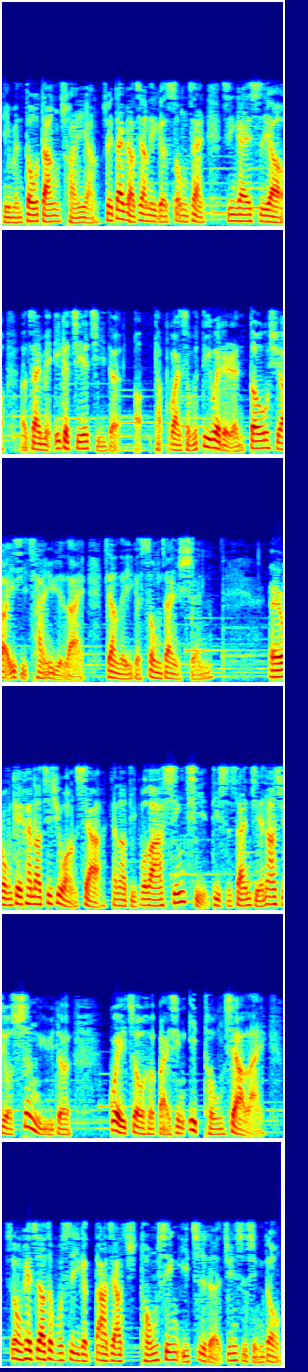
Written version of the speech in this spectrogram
你们都当传扬，所以代表这样的一个颂赞是应该是要呃在每一个阶级的哦，他不管什么地位的人都需要一起参与来这样的一个颂赞神。而我们可以看到继续往下，看到底波拉兴起第十三节，那是有剩余的。贵胄和百姓一同下来，所以我们可以知道，这不是一个大家同心一致的军事行动，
